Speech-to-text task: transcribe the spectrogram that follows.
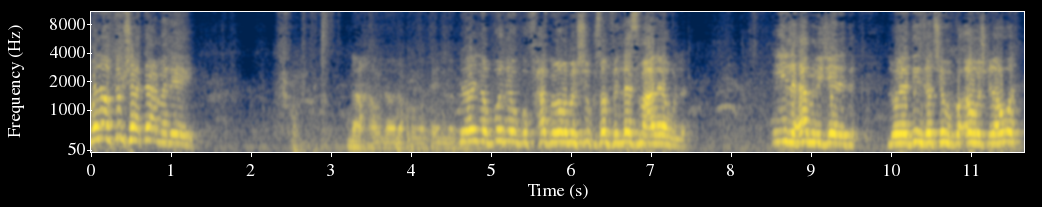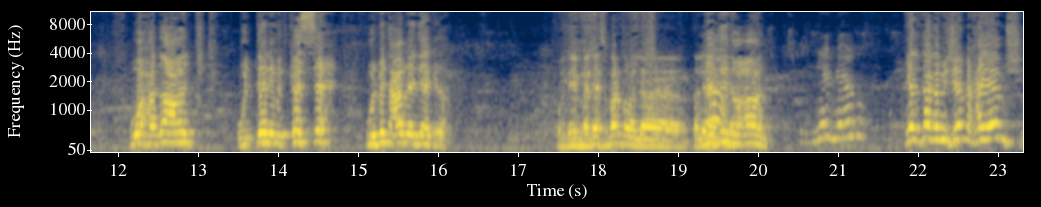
ما لو تمشي هتعمل إيه؟ لا حول ولا قوة إلا بالله. يا ربنا يوقف حقه والله ما يشوف صنف اللازمه على يا ولد إيه الهم اللي جاي ده الولدين ذات شوفوا عوج كده اهوت واحد اعرج والتاني متكسح والبيت عاملة إيديها كده. ودي بمداس برضه ولا يا طالع دي دعان جيب لي يابا. مش جايب لك هيمشي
